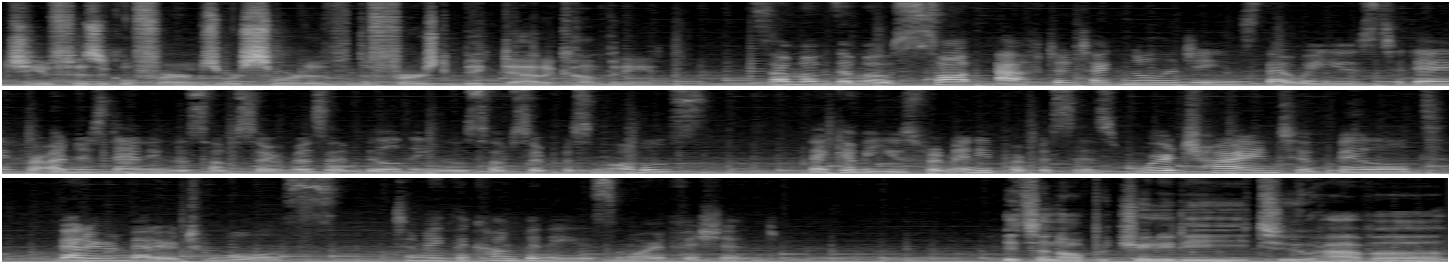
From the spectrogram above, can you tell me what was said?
Geophysical firms were sort of the first big data company some of the most sought after technologies that we use today for understanding the subsurface and building those subsurface models that can be used for many purposes. We're trying to build better and better tools to make the companies more efficient. It's an opportunity to have a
